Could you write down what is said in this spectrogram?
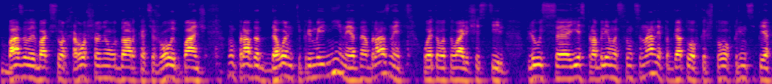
базовый боксер, хорошая у него ударка, тяжелый панч. Ну, правда, довольно-таки прямолинейный и однообразный у этого товарища стиль. Плюс э, есть проблемы с функциональной подготовкой, что, в принципе,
